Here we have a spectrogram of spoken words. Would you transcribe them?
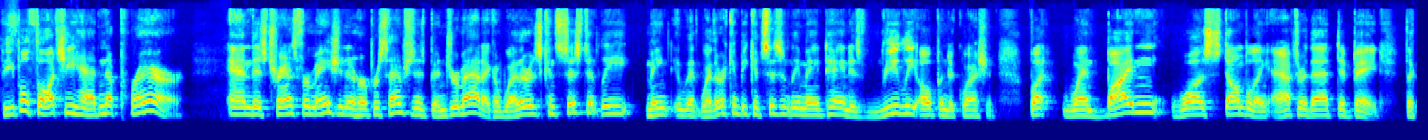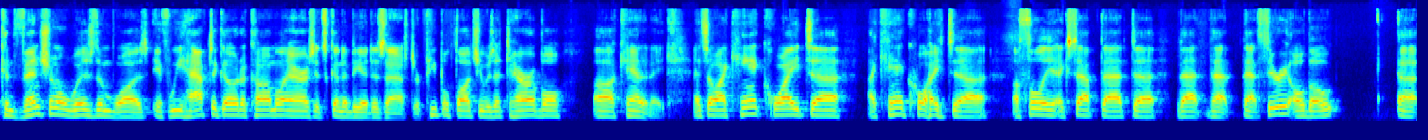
People thought she hadn't a prayer. And this transformation in her perception has been dramatic. And whether it's consistently main, whether it can be consistently maintained is really open to question. But when Biden was stumbling after that debate, the conventional wisdom was if we have to go to Kamala Harris, it's going to be a disaster. People thought she was a terrible uh, candidate, and so I can't quite uh, I can't quite uh, fully accept that uh, that that that theory. Although uh,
